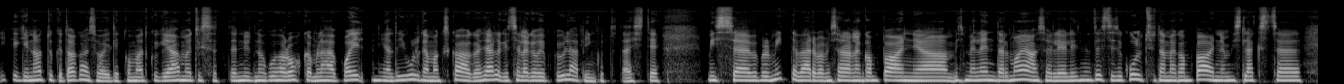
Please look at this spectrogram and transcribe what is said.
ikkagi natuke tagasihoidlikumad, kuigi jah, ma ütleks, et nüüd nagu üha rohkem läheb nii-öelda julgemaks ka, aga jällegi sellega võib ka üle pingutada hästi. mis äh, võib-olla mitte värbamisalane kampaania, mis meil endal majas oli, oli no tõesti see Kuldsüdame kampaania, mis läks äh,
